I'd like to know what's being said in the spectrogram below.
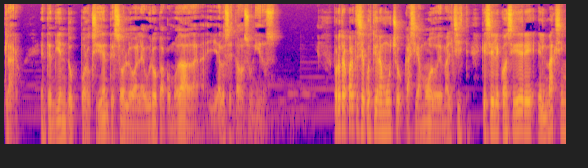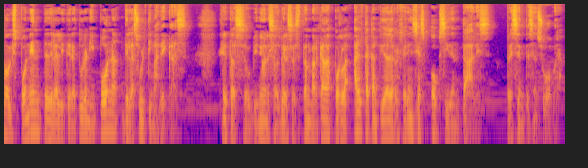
Claro, entendiendo por Occidente solo a la Europa acomodada y a los Estados Unidos. Por otra parte, se cuestiona mucho, casi a modo de mal chiste, que se le considere el máximo exponente de la literatura nipona de las últimas décadas. Estas opiniones adversas están marcadas por la alta cantidad de referencias occidentales presentes en su obra.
